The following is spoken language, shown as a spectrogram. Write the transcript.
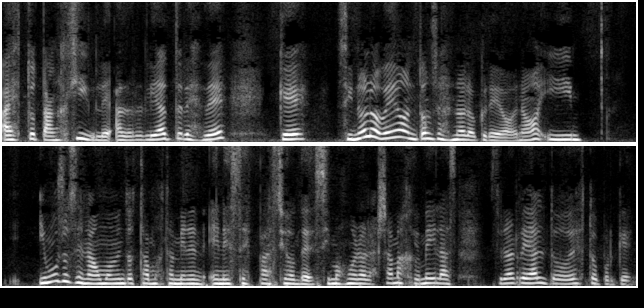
a esto tangible, a la realidad 3D que si no lo veo entonces no lo creo, ¿no? Y y muchos en algún momento estamos también en, ese espacio donde decimos, bueno, las llamas gemelas, ¿será real todo esto? Porque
